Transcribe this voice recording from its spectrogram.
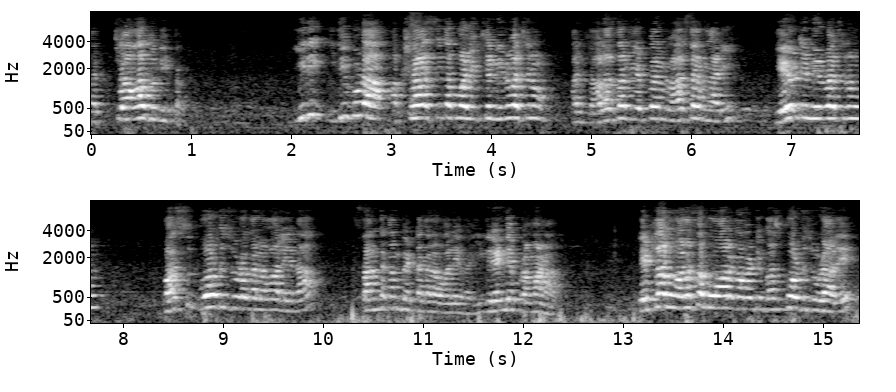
అత్యాధునికం. ఇది ఇది కూడా అక్షరాస్యత వాళ్ళు ఇచ్చే నిర్వచనం. అది చాలాసార్లు చెప్పాను రాశాను కానీ ఏమిటి నిర్వచనం? బస్సు బోర్డు చూడగలవా లేదా? సంతకం పెట్టగలవా లేదా? ఇవి రెండే ప్రమాణాలు. ఎట్లా వలస పోవాలి కాబట్టి బస్ బోర్డు చూడాలి.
